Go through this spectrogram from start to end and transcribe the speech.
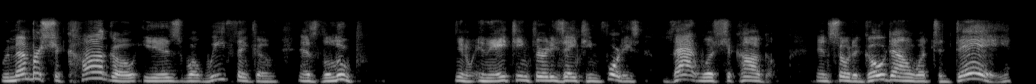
Remember, Chicago is what we think of as the loop. You know, in the 1830s, 1840s, that was Chicago. And so to go down what today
